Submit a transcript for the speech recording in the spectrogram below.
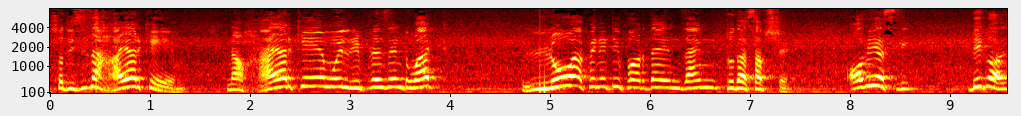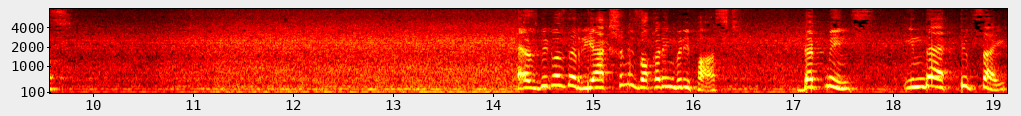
So this is a higher Km. Now higher Km will represent what? Low affinity for the enzyme to the substrate. Obviously because as because the reaction is occurring very fast that means in the active site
